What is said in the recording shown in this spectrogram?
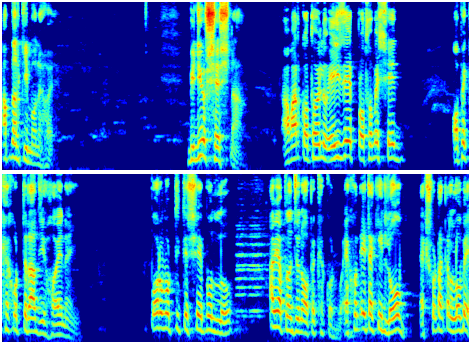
আপনার কি মনে হয়? ভিডিও শেষ না। আমার কথা হইল, এই যে প্রথমে সে অপেক্ষা করতে রাজি হয় নাই। পরবর্তীতে সে বলল, আমি আপনার জন্য অপেক্ষা করব। এখন এটা কি লোভ? একশো টাকার লোভে?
